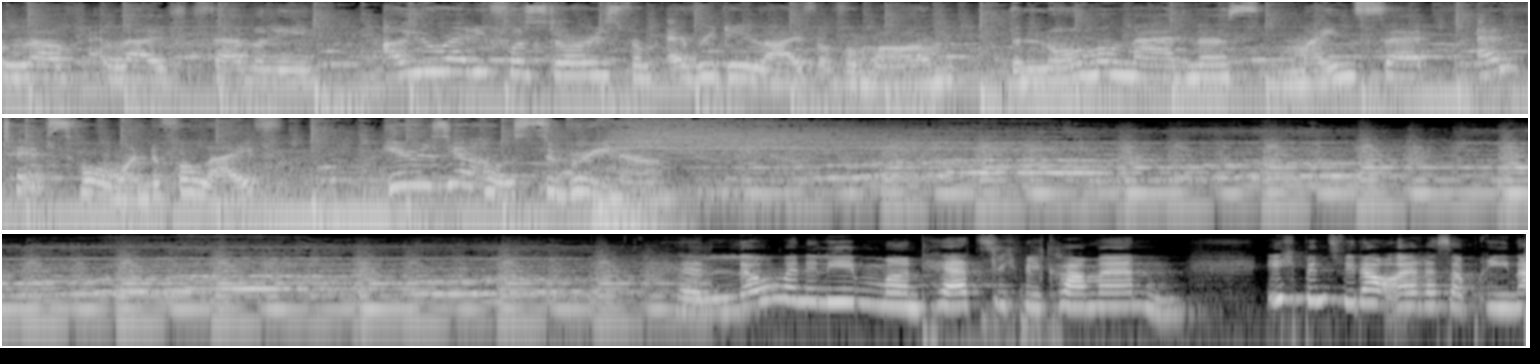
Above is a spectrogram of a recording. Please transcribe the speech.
Hello Love Life family. Are you ready for stories from everyday life of a mom? The normal madness, mindset, and tips for a wonderful life? Here is your host Sabrina. Hallo meine Lieben und herzlich willkommen. Ich bin's wieder, eure Sabrina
